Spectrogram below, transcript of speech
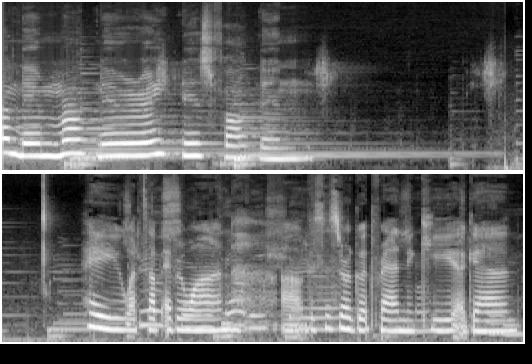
Sunday morning rain is falling. Hey, what's up, everyone? Uh, this is your good friend Nikki again,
